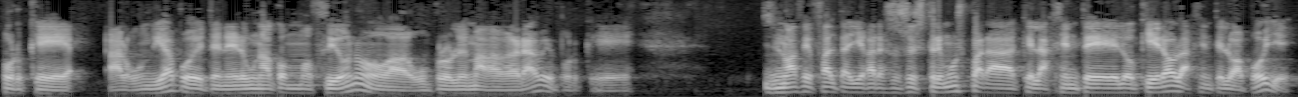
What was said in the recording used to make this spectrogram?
porque algún día puede tener una conmoción o algún problema grave porque no hace falta llegar a esos extremos para que la gente lo quiera o la gente lo apoye.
